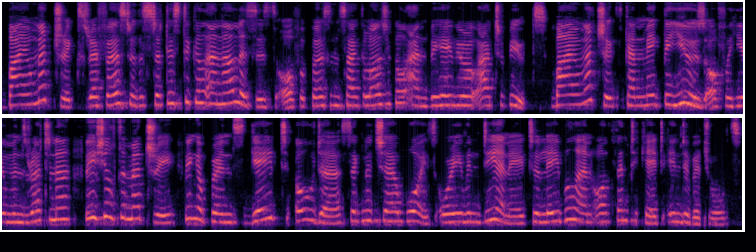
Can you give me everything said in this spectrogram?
Biometrics refers to the statistical analysis of a person's psychological and behavioral attributes. Biometrics can make the use of a human's retina, facial symmetry, fingerprints, gait, odor, signature, voice, or even DNA to label and authenticate individuals.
